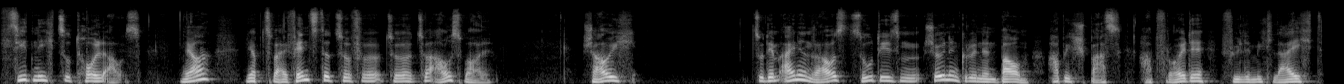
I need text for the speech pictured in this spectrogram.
Sieht nicht so toll aus. Ja, ich habe zwei Fenster zur, zur, zur Auswahl. Schaue ich zu dem einen raus, zu diesem schönen grünen Baum, habe ich Spaß, habe Freude, fühle mich leicht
